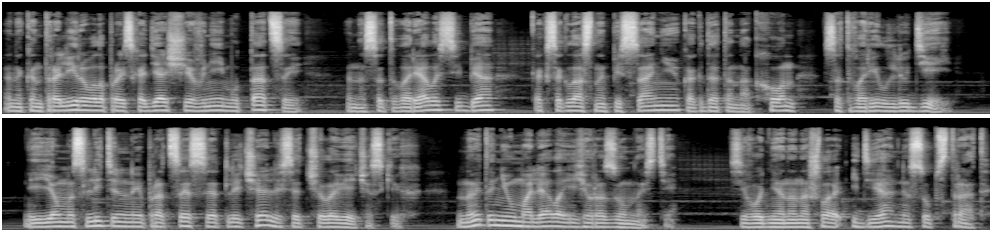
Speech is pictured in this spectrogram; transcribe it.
она контролировала происходящие в ней мутации, она сотворяла себя, как согласно Писанию, когда-то Накхон – сотворил людей. Ее мыслительные процессы отличались от человеческих, но это не умаляло ее разумности. Сегодня она нашла идеальный субстрат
